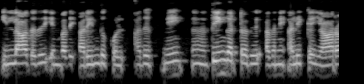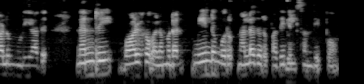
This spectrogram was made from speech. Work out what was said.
இல்லாதது என்பதை அறிந்து கொள். அது நீ தீங்கற்றது அதனை அழிக்க யாராலும் முடியாது. நன்றி. வாழ்க வளமுடன். மீண்டும் ஒரு நல்லதொரு பதிவில் சந்திப்போம்.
